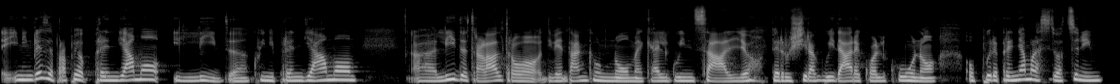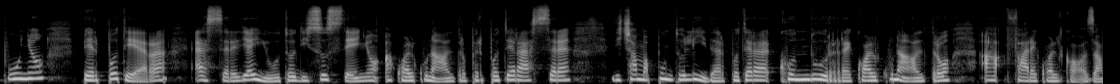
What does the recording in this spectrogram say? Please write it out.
in inglese proprio prendiamo il lead, quindi prendiamo Uh, lead, tra l'altro, diventa anche un nome che è il guinzaglio per riuscire a guidare qualcuno, oppure prendiamo la situazione in pugno per poter essere di aiuto, di sostegno a qualcun altro, per poter essere, diciamo appunto, leader, poter condurre qualcun altro a fare qualcosa.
